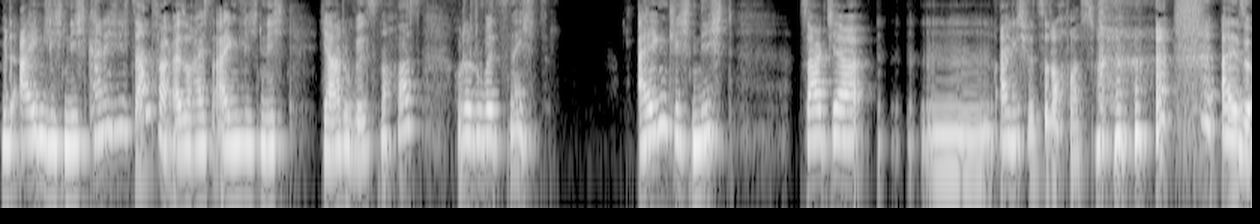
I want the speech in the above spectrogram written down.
Mit eigentlich nicht kann ich nichts anfangen. Also heißt eigentlich nicht, ja, du willst noch was oder du willst nichts. Eigentlich nicht sagt ja, mm, eigentlich willst du doch was. also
